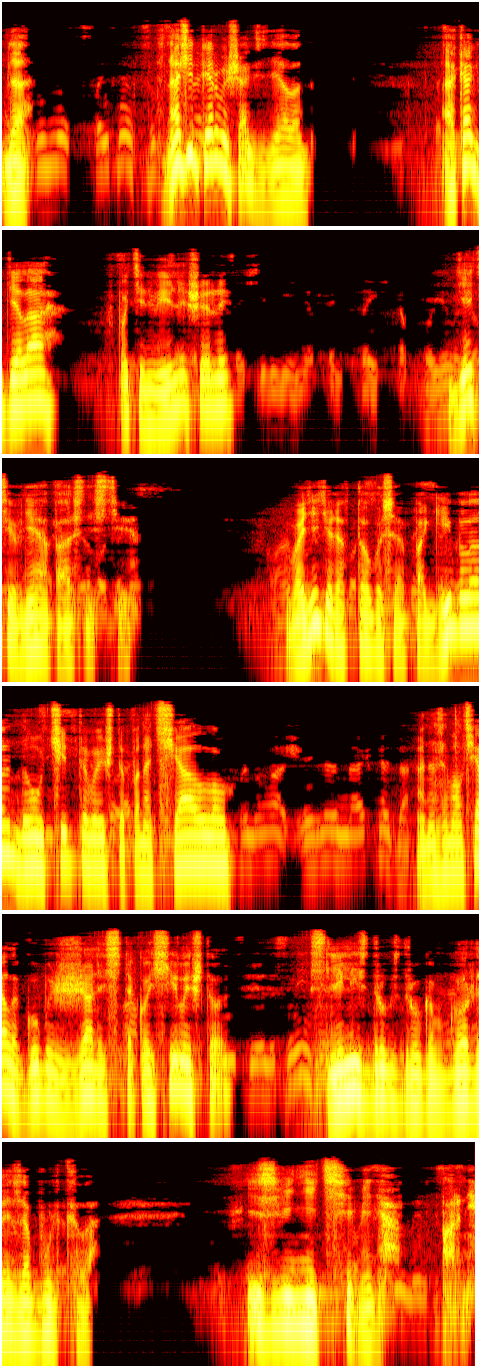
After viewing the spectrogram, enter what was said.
«Да». «Значит, первый шаг сделан. А как дела в Потинвилле, Ширли?» «Дети вне опасности». Водитель автобуса погибла, но, учитывая, что поначалу... Она замолчала, губы сжались с такой силой, что слились друг с другом в горле, забулькала. «Извините меня, парни!»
